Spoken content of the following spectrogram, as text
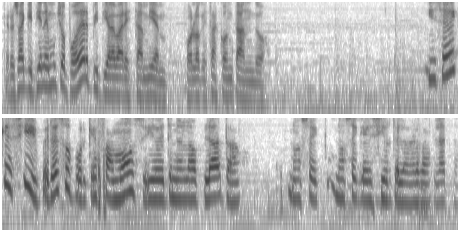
Pero Jackie tiene mucho poder Piti Álvarez también, por lo que estás contando. Y se ve que sí, pero eso porque es famoso y debe tener la plata. No sé, no sé qué decirte la verdad. Plata.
